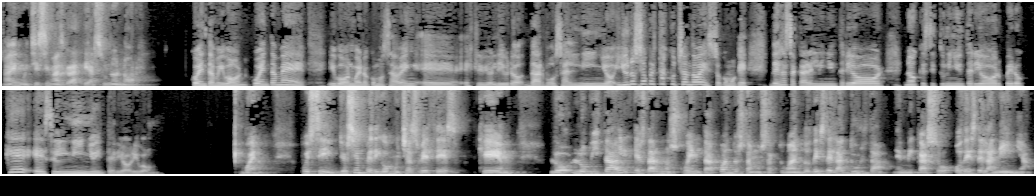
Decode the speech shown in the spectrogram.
Ay, muchísimas gracias, un honor. Cuéntame, Ivonne, cuéntame, Ivonne, bueno, como saben, eh, escribió el libro Dar voz al niño y uno siempre está escuchando eso, como que deja sacar el niño interior, no, que si tu niño interior, pero ¿qué es el niño interior, Ivonne? Bueno, pues sí, yo siempre digo muchas veces que lo, lo, vital es darnos cuenta cuando estamos actuando desde la adulta, en mi caso, o desde la niña.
